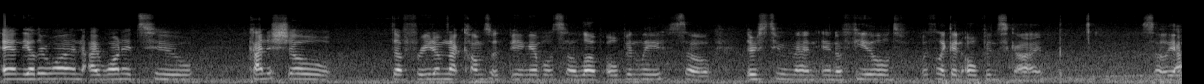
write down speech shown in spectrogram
And the other one, I wanted to kind of show the freedom that comes with being able to love openly. So there's two men in a field with like an open sky. So yeah.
